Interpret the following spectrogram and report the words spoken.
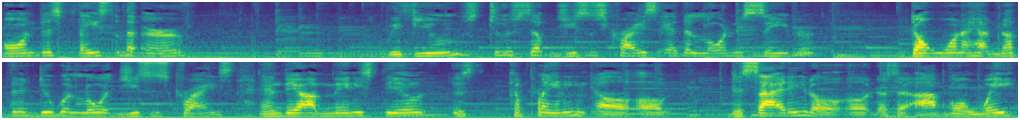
on this face of the earth refuse to accept Jesus Christ as the Lord and Savior, don't want to have nothing to do with Lord Jesus Christ, and there are many still is complaining, uh, uh, deciding, or, they say, "I'm going to wait,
